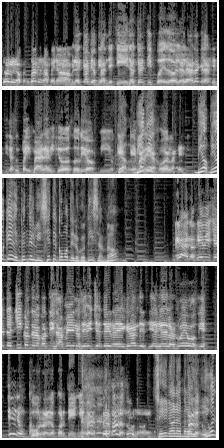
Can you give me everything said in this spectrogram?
Son unos, son unos fenómenos. El cambio clandestino, tres tipos de dólares. La verdad que la Argentina es un país maravilloso. Dios mío, qué, Vio- qué vio manera que- joder la gente. Vio, vio que depende el billete cómo te lo cotizan, ¿no? Claro, si es billete chico te lo cotiza menos, si es billete grande, si es de los nuevos, si es... Tienen un curro los porteños, pero, pero son los unos, ¿eh? Sí, no, no, es maravilloso. Igual,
